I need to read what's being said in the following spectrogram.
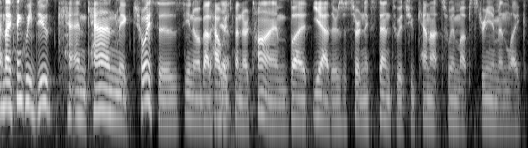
And I think we do can can make choices, you know, about how Yeah. we spend our time. But yeah, there's a certain extent to which you cannot swim upstream and like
